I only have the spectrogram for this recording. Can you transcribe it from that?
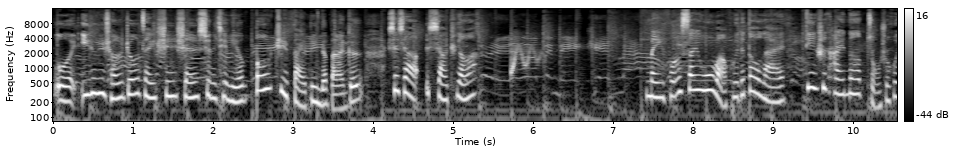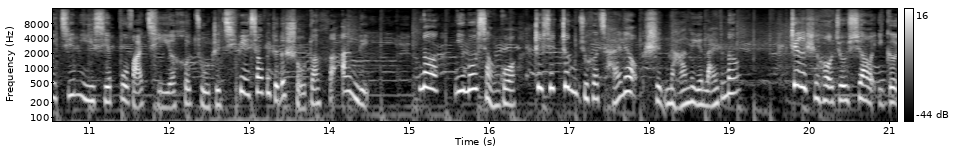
我依旧日常中在深山训练千年，包治百病的板蓝根，夏夏夏春阳啊。每逢三一五晚会的到来，电视台呢总是会揭秘一些不法企业和组织欺骗消费者的手段和案例。那你有没有想过，这些证据和材料是哪里来的呢？这个时候就需要一个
